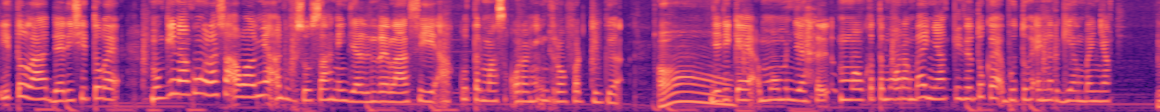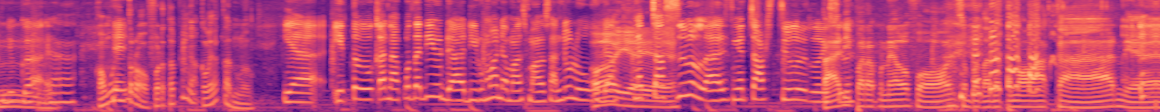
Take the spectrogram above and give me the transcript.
itulah dari situ kayak mungkin aku ngerasa awalnya aduh susah nih jalin relasi aku termasuk orang yang introvert juga Oh. jadi kayak mau menjal mau ketemu orang banyak itu tuh kayak butuh energi yang banyak juga Hmm. ya. Kamu Ya- introvert tapi nggak kelihatan loh. Ya itu kan aku tadi udah di rumah udah males-malesan dulu, Oh, udah iya, ngecharge iya, iya. dulu lah, ngecharge dulu. Tadi istilahnya. para penelpon sempat ada penolakan ya,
